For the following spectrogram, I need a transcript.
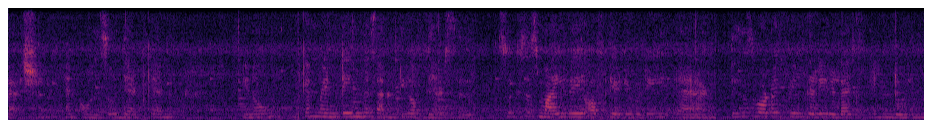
passion and also that can you know can maintain the sanity of their self. So this is my way of creativity and this is what i feel really relaxed in doing.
